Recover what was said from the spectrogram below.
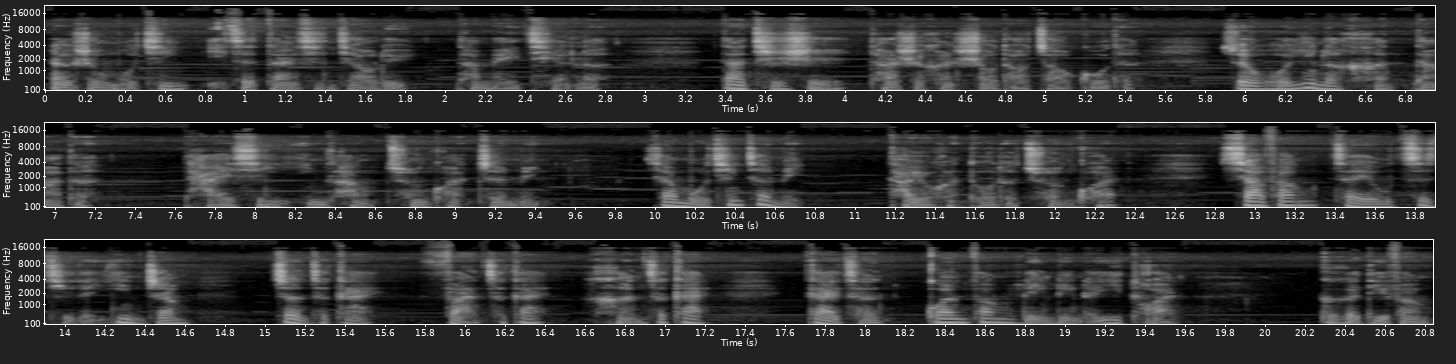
那个时候，母亲一直担心焦虑，她没钱了，但其实她是很受到照顾的，所以我印了很大的台新银行存款证明，向母亲证明她有很多的存款，下方再用自己的印章。正着盖，反着盖，横着盖，盖成官方凛凛的一团，各个地方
